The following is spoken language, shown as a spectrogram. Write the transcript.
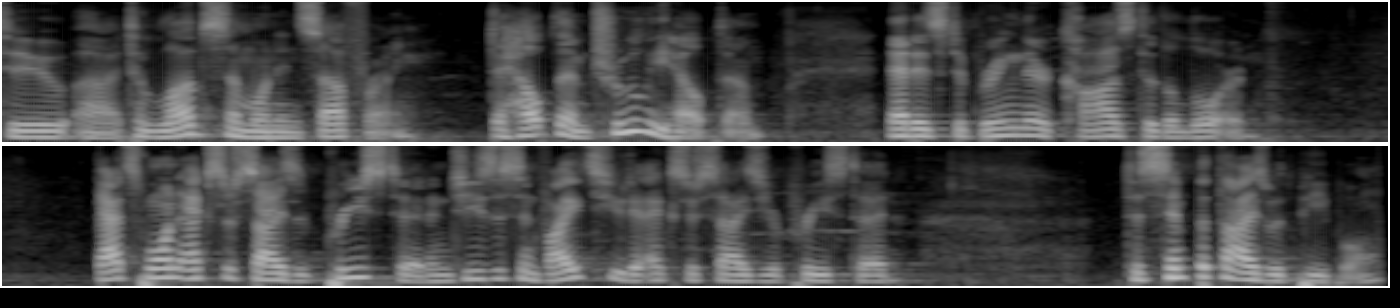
to, uh, to love someone in suffering, to help them, truly help them. That is to bring their cause to the Lord. That's one exercise of priesthood, and Jesus invites you to exercise your priesthood, to sympathize with people,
